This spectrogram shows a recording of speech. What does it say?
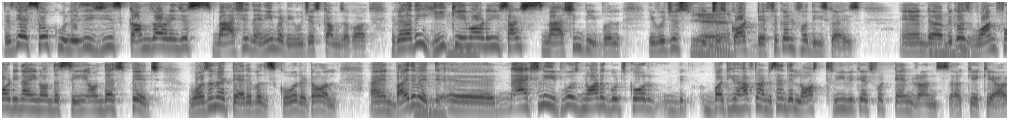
this guy is so cool. He he just comes out and just smashes anybody who just comes across. Because I think he came out and he started smashing people. It was just it just got difficult for these guys. And uh, because 149 on the same on this pitch wasn't a terrible score at all. And by the way, th- uh, actually it was not a good score. But you have to understand they lost three wickets for 10 runs. Uh, KKR.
